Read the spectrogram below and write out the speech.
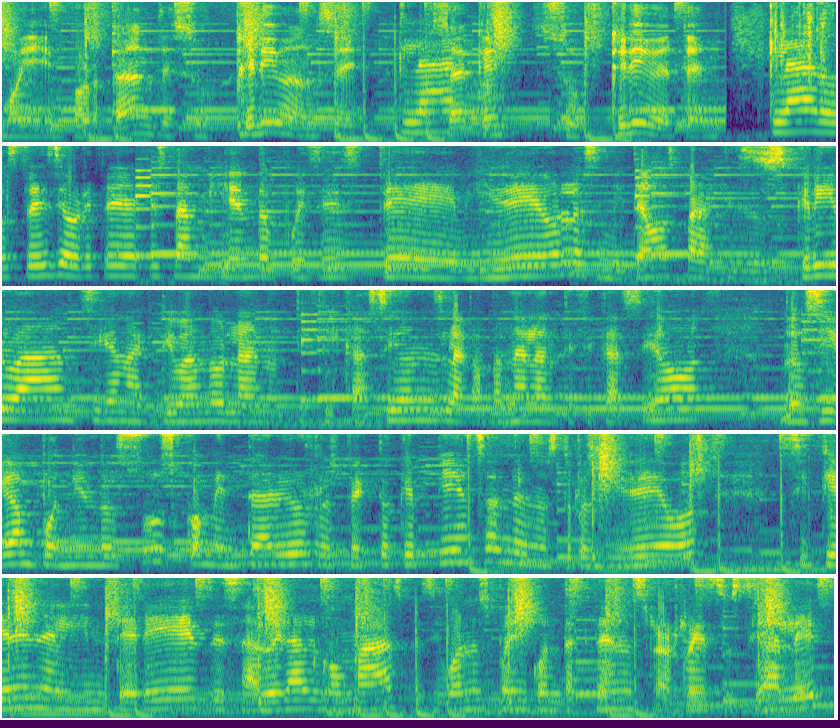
Muy importante, suscríbanse. Claro. O sea que suscríbete. Claro, ustedes ya ahorita ya que están viendo pues este video, los invitamos para que se suscriban, sigan activando las notificaciones, la campana de la notificación, nos sigan poniendo sus comentarios respecto a qué piensan de nuestros videos. Si tienen el interés de saber algo más, pues igual nos pueden contactar en nuestras redes sociales.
